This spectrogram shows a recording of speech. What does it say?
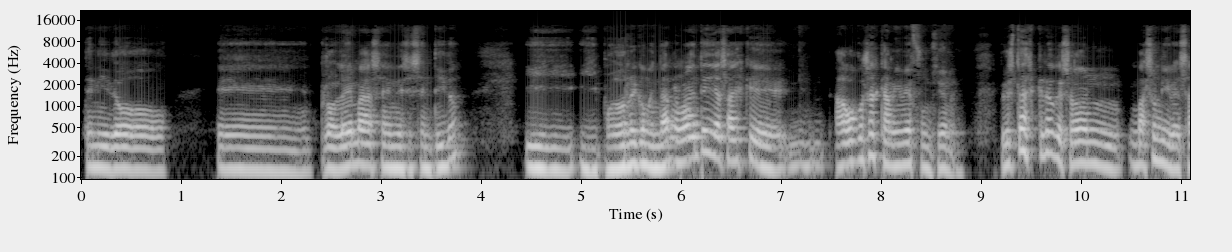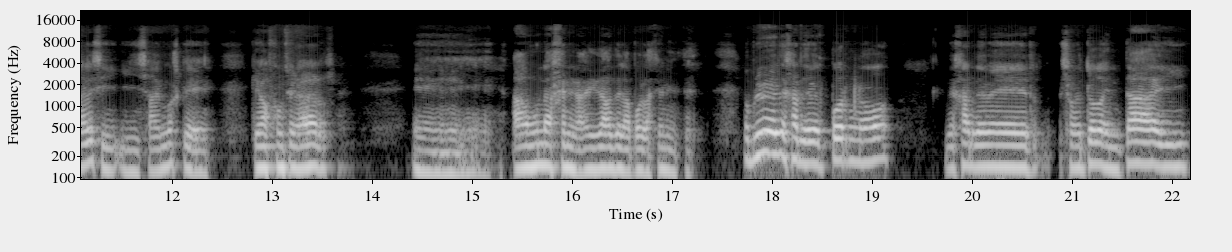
he tenido eh, problemas en ese sentido y, puedo recomendar, normalmente ya sabes que hago cosas que a mí me funcionan, pero estas creo que son más universales y, sabemos que, que, va a funcionar a una generalidad de la población incel. Lo primero es dejar de ver porno, dejar de ver, sobre todo en Tai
